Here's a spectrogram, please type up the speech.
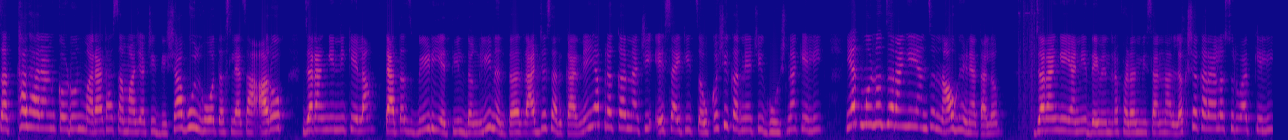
सत्ताधाऱ्यांकडून मराठा समाजाची दिशाभूल होत असल्याचा आरोप जरांगेंनी केला. त्यातच बीड येथील दंगलीनंतर राज्य सरकारने या प्रकरणाची एस आय टी चौकशी करण्याची घोषणा केली. यात मनोज जरांगे यांचं नाव घेण्यात आलं. जरांगे यांनी देवेंद्र फडणवीसांना लक्ष करायला सुरुवात केली.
